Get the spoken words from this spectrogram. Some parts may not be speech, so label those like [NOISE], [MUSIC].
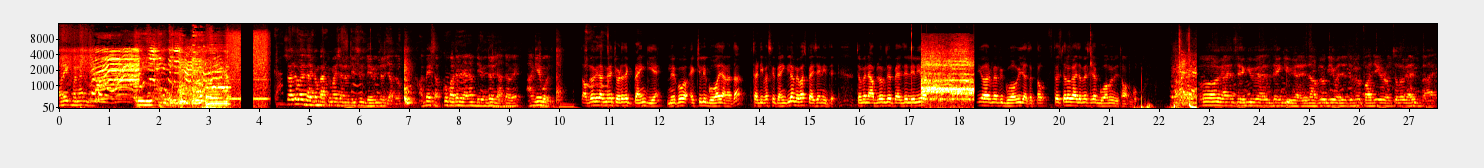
और एक बना hello guys welcome back to my channel this is Devendra Yadav अबे सबको पता है मेरा नाम देवेंद्र यादव है। आगे बोल। तो आप लोगों के साथ मैंने छोटा सा एक प्रैंक किया है। मेरे को एक्चुअली गोवा जाना था थर्टी फ़र्स्ट के प्रैंक के लिए मेरे पास पैसे नहीं थे। तो मैंने आप लोगों से पैसे ले लिए और मैं अभी गोवा भी जा सकता हूँ। तो चलो गाइस मैं सीधा गोवा में मिलता हूँ आपको। ओह guys thank you guys thank you guys आप लोगों की वजह से मैं हूँ। चलो गाइस बाय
